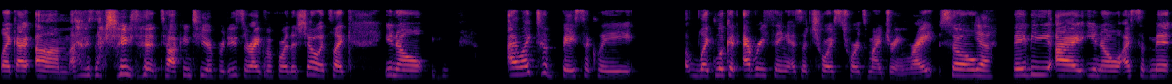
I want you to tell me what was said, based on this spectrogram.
like I, um, I was actually talking to your producer right before the show. It's like, you know, I like to basically like look at everything as a choice towards my dream, right? So yeah. maybe I, you know, I submit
